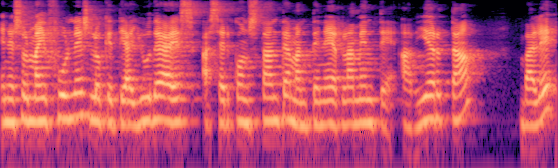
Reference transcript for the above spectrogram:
En eso el mindfulness lo que te ayuda es a ser constante, a mantener la mente abierta, ¿vale?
